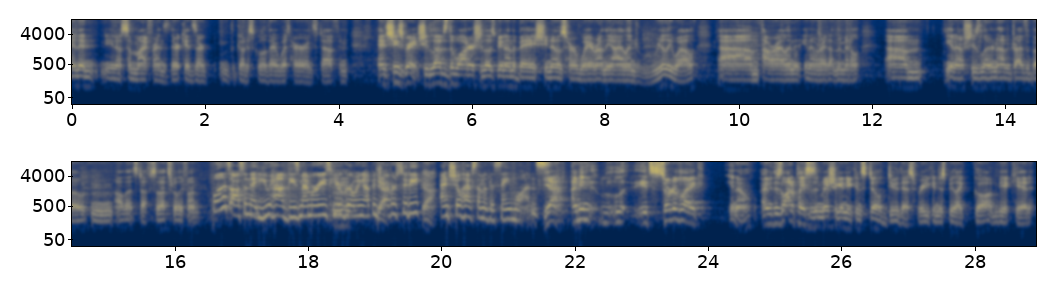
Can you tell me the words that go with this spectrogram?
and then, you know, some of my friends, their kids are go to school there with her and stuff. And, and she's great. She loves the water. She loves being on the bay. She knows her way around the island really well. Um, Power Island, you know, right out in the middle. Um, you know, she's learned how to drive the boat and all that stuff. So that's really fun. Well, that's awesome that you have these memories here growing up in Mm-hmm. Yeah. Traverse City, Yeah. and she'll have some of the same ones. Yeah, I mean, it's sort of like you know, I mean, there's a lot of places in Michigan you can still do this, where you can just be like, go out and be a kid,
